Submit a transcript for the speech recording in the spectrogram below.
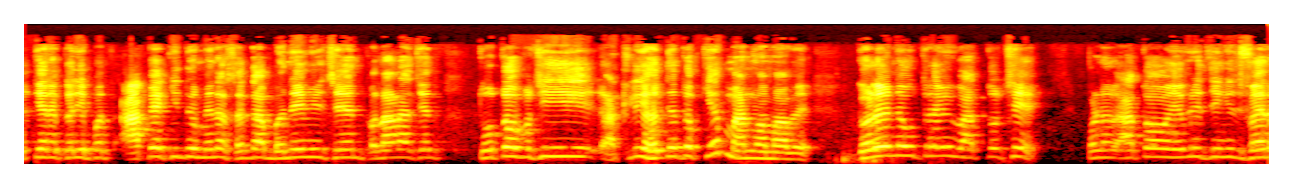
અત્યારે કરીએ, પણ આપે કીધું મેં સગા બનેવી છે ફલાણા છે તો તો પછી આટલી હદે તો કેમ માનવામાં આવે? ગળે ને ઉતરે એવી વાત તો છે, પણ આ તો everything is fair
